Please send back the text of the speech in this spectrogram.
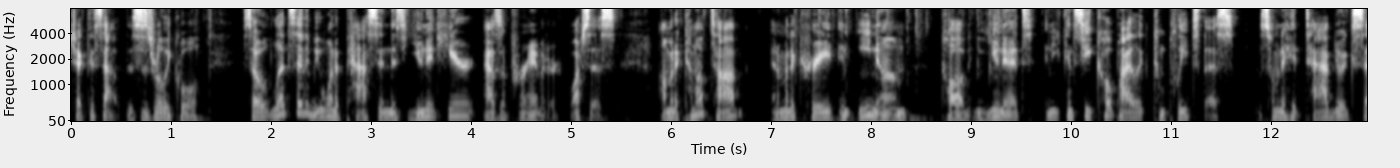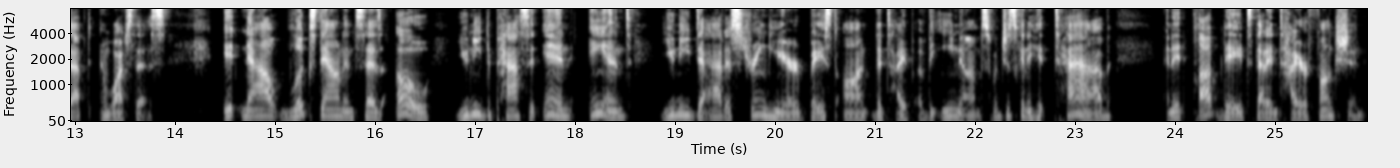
check this out. This is really cool. So let's say that we want to pass in this unit here as a parameter. Watch this. I'm going to come up top and I'm going to create an enum called unit, and you can see Copilot completes this. So I'm going to hit tab to accept and watch this. It now looks down and says, oh, you need to pass it in and you need to add a string here based on the type of the enum. So I'm just going to hit tab and it updates that entire function.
